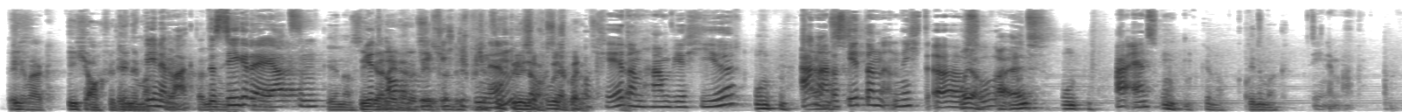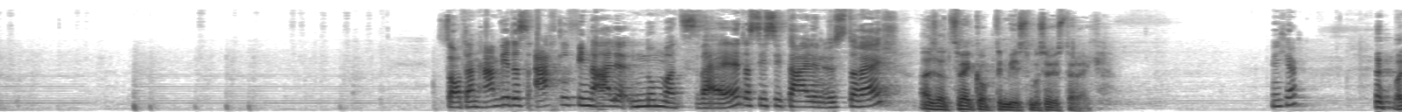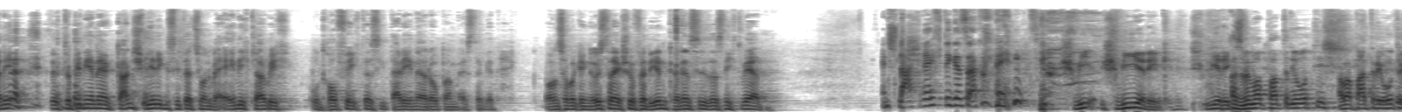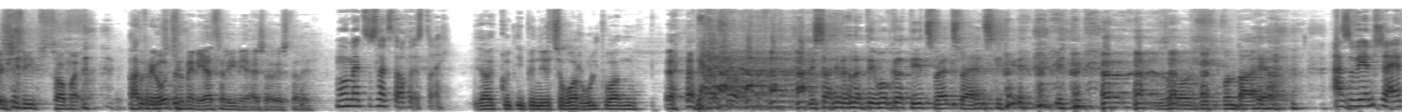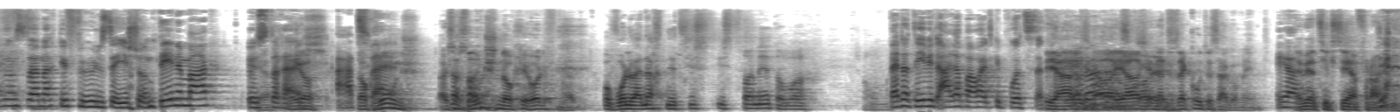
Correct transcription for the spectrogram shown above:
Dänemark. Ich, ich auch für Dänemark. Dänemark. Ja, der Sieger der Herzen genau. wird Sieger auch der wirklich Herzen. gewinnen. Ich auch sehr gut. Okay, dann haben wir hier. Unten. Ah, nein, das geht dann nicht äh, Oh ja, so. A1 unten. A1 unten. Unten, genau. Dänemark. Dänemark. So, dann haben wir das Achtelfinale Nummer zwei. Das ist Italien-Österreich. Also Zweckoptimismus Österreich. Michael? Wenn ich, da bin ich in einer ganz schwierigen Situation, weil eigentlich glaube ich und hoffe ich, dass Italien Europameister wird. Wenn sie aber gegen Österreich schon verlieren, können sie das nicht werden. Ein schlagkräftiges Argument. Schwi schwierig, schwierig. Also wenn man patriotisch... aber patriotisch sieht, sagen wir, patriotisch sind wir in erster Linie, also Österreich. Moment, du sagst auch Österreich. Ja gut, ich bin jetzt overruled worden. also, wir sind in einer Demokratie 2 zu 1. also, von daher... Also wir entscheiden uns da nach Gefühl, sehe ich schon. Dänemark, Österreich, Ja, A2. Nach Wunsch. Also das Wunsch noch geholfen hat. Obwohl Weihnachten jetzt ist, ist zwar nicht, aber... Weil der David Alaba heute Geburtstag Ja, hat, oder? genau, ja, genau, das ist ein gutes Argument. Ja. Er wird sich sehr freuen.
